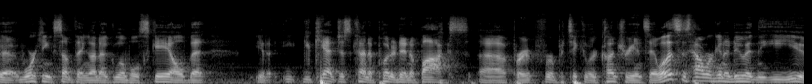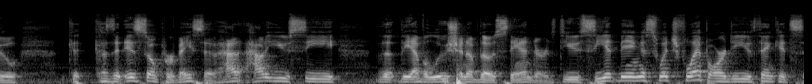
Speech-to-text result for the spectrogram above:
uh, working something on a global scale that you know you can't just kind of put it in a box uh, for, for a particular country and say, well, this is how we're going to do it in the EU, because it is so pervasive. How how do you see the the evolution of those standards? Do you see it being a switch flip, or do you think it's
